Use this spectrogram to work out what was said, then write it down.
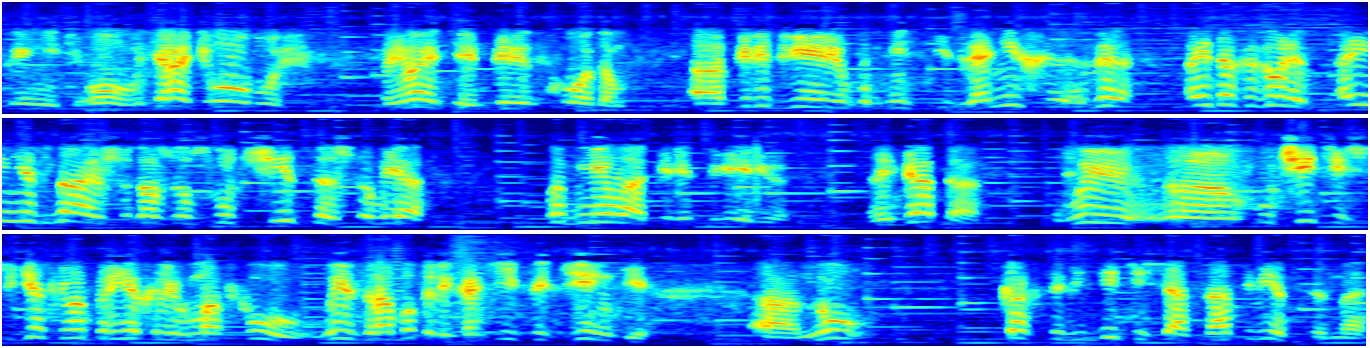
извините, о, вытирать обувь, понимаете, перед входом, перед дверью поднести. Для них э, они так и говорят, а я не знаю, что должно случиться, чтобы я подмела перед дверью. Ребята, вы э, учитесь, если вы приехали в Москву, вы заработали какие-то деньги, э, ну, как-то ведите себя соответственно,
